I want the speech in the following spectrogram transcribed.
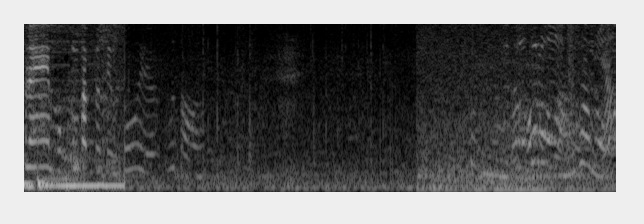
그래, 볶음밥도 지금. 너무 예쁘다. 이쪽으로 와. 무서우냐?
